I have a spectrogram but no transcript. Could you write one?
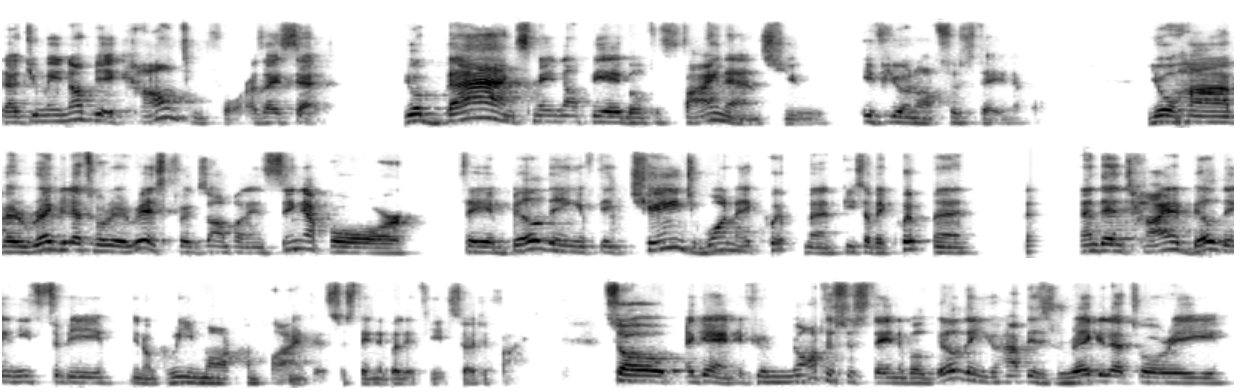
that you may not be accounting for. As I said, your banks may not be able to finance you if you're not sustainable. You have a regulatory risk. For example, in Singapore, say a building, if they change one equipment, piece of equipment, then the entire building needs to be, you know, green mark compliant, sustainability certified. So again, if you're not a sustainable building, you have this regulatory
